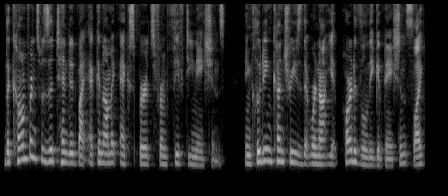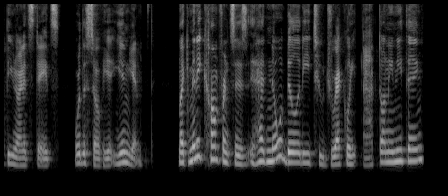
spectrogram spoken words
The conference was attended by economic experts from 50 nations, including countries that were not yet part of the League of Nations, like the United States or the Soviet Union. Like many conferences, it had no ability to directly act on anything,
